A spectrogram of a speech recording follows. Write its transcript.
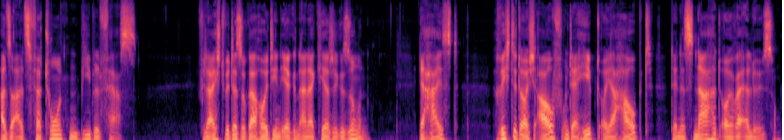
also als vertonten Bibelvers. Vielleicht wird er sogar heute in irgendeiner Kirche gesungen. Er heißt, Richtet euch auf und erhebt euer Haupt, denn es nahet eure Erlösung.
